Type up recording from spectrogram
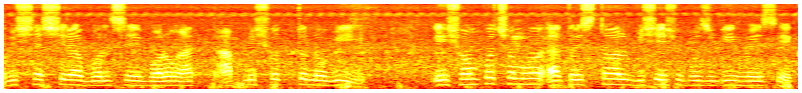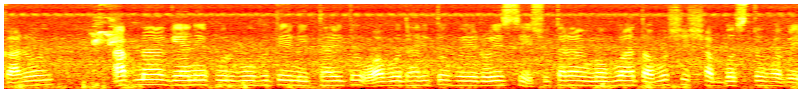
অবিশ্বাসীরা বলছে, বরং আপনি সত্য নবী। এই সম্পদসমূহ এত স্থল বিশেষ উপযোগী হয়েছে, কারণ আপনার জ্ঞানে পূর্ব হতে নির্ধারিত, অবধারিত হয়ে রয়েছে। সুতরাং নবাত অবশ্যই সাব্যস্ত হবে।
